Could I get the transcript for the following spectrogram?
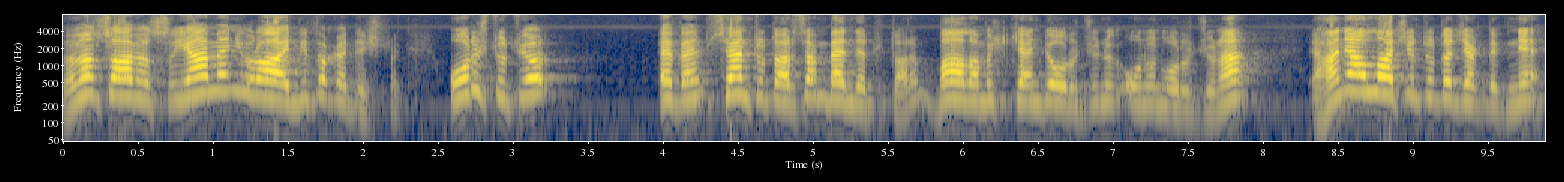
Ve men sâme sıyâmen fakat eşrak. Oruç tutuyor. Efendim sen tutarsan ben de tutarım. Bağlamış kendi orucunu onun orucuna. E hani Allah için tutacaktık? Ne?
